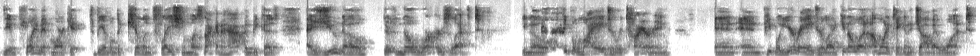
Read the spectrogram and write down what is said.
the employment market to be able to kill inflation. Well, it's not going to happen because, as you know, there's no workers left. You know, people my age are retiring, and and people your age are like, you know what? I'm only taking a job I want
